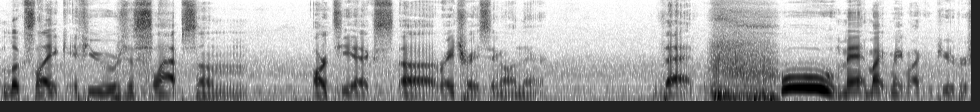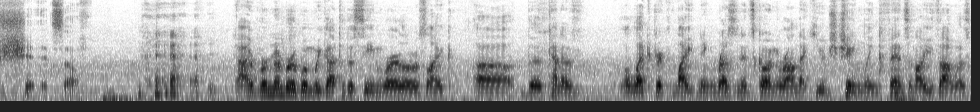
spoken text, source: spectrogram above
looks like if you were to slap some RTX uh, ray tracing on there, that whoo man might make my computer shit itself. I remember when we got to the scene where there was like uh, the kind of electric lightning resonance going around that huge chain link fence, and all you thought was,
